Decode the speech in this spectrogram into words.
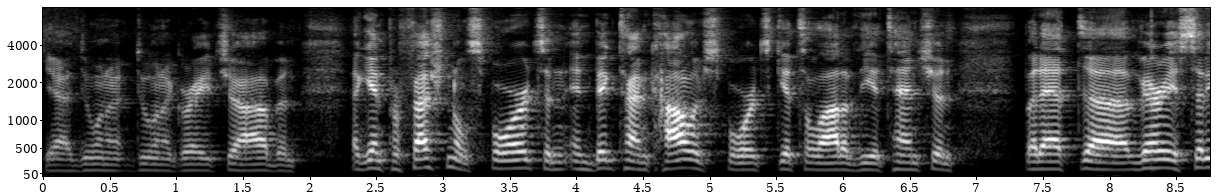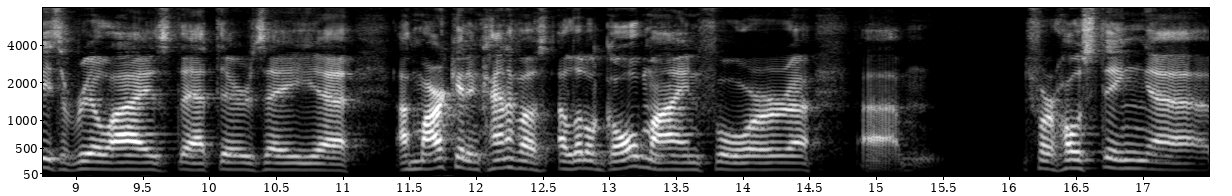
Yeah doing a doing a great job. And again professional sports and, and big time college sports gets a lot of the attention. But at uh, various cities have realized that there's a uh, a market and kind of a, a little gold mine for uh, um, for hosting uh,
